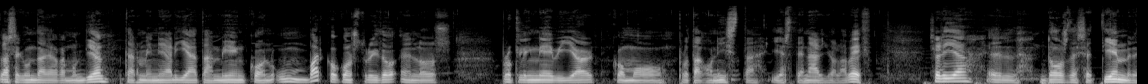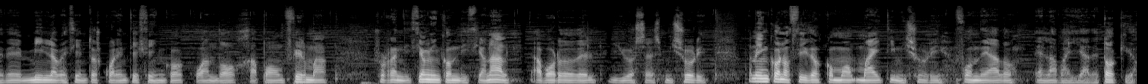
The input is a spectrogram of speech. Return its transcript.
La Segunda Guerra Mundial terminaría también con un barco construido en los Brooklyn Navy Yard como protagonista y escenario a la vez. Sería el 2 de septiembre de 1945 cuando Japón firma su rendición incondicional a bordo del USS Missouri, también conocido como Mighty Missouri, fondeado en la bahía de Tokio.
